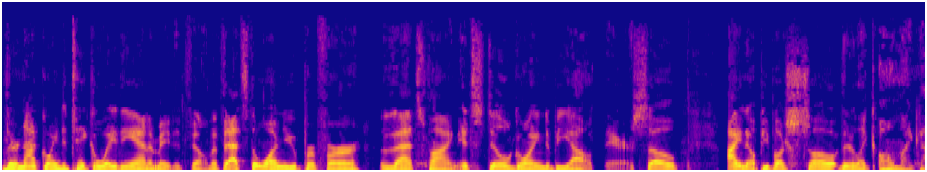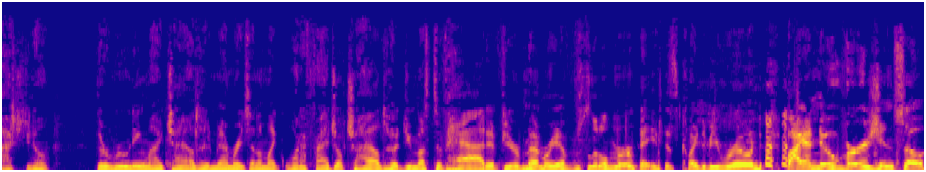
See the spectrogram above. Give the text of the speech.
they're not going to take away the animated film. If that's the one you prefer, that's fine. It's still going to be out there. So I know people are so, they're like, oh my gosh, you know, they're ruining my childhood memories. And I'm like, what a fragile childhood you must have had if your memory of Little Mermaid is going to be ruined by a new version. So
